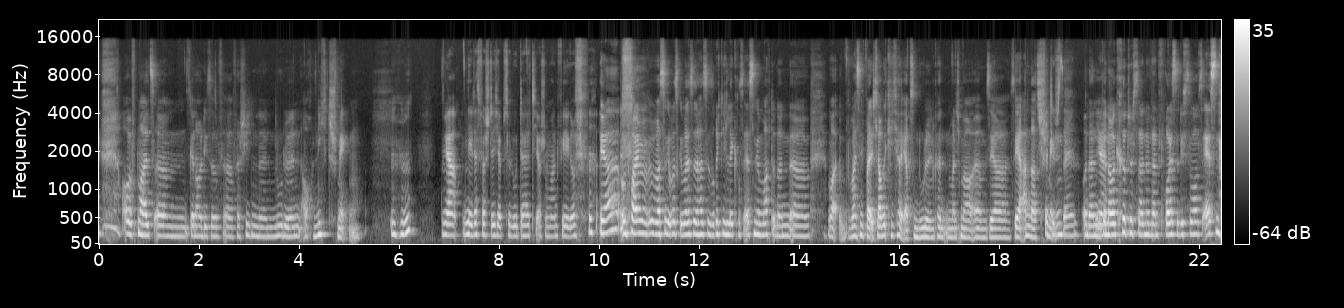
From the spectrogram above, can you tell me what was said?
oftmals ähm, genau diese äh, verschiedenen Nudeln auch nicht schmecken. Mhm. Ja, nee, das verstehe ich absolut. Da hatte ich auch schon mal einen Fehlgriff. ja, und vor allem, was du, was, weißt du, hast du so richtig leckeres Essen gemacht und dann, äh, weiß nicht, weil ich glaube, Kichererbsennudeln könnten manchmal ähm, sehr, sehr anders kritisch schmecken. sein. Und dann ja. genau kritisch sein und dann freust du dich so aufs Essen.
